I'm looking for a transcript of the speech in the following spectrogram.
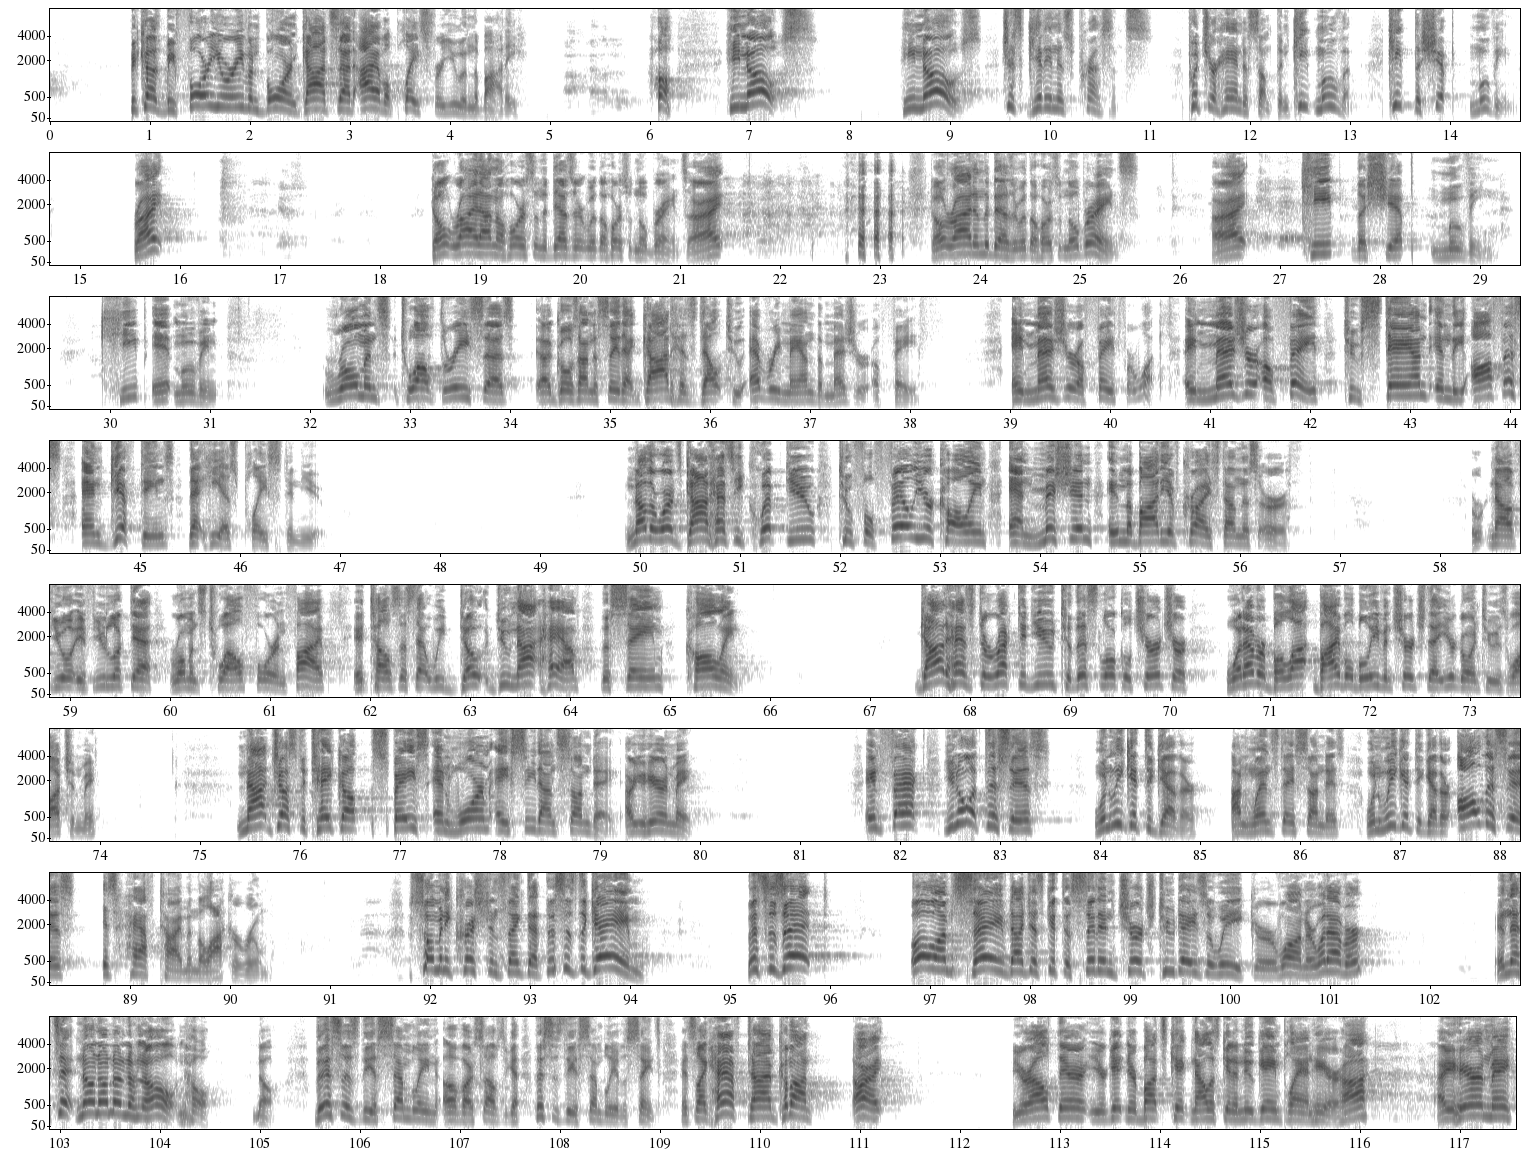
Because before you were even born, God said, I have a place for you in the body. Ah, oh, he knows. He knows. Just get in his presence. Put your hand to something. Keep moving. Keep the ship moving. Right? Yes. Don't ride on a horse in the desert with a horse with no brains, all right? Don't ride in the desert with a horse with no brains. All right? Keep the ship moving. Keep it moving. Romans 12:3 says uh, goes on to say that God has dealt to every man the measure of faith. A measure of faith for what? A measure of faith to stand in the office and giftings that he has placed in you. In other words, God has equipped you to fulfill your calling and mission in the body of Christ on this earth. Now, if you, if you looked at Romans 12, 4 and 5, it tells us that we do, do not have the same calling. God has directed you to this local church or whatever Bible believing church that you're going to is watching me. Not just to take up space and warm a seat on Sunday. Are you hearing me? In fact, you know what this is? When we get together on Wednesday, Sundays, when we get together, all this is, is halftime in the locker room. So many Christians think that this is the game. This is it. Oh, I'm saved. I just get to sit in church two days a week or one or whatever. And that's it. No, no, no, no, no, no, no. This is the assembling of ourselves together. This is the assembly of the saints. It's like halftime. Come on. All right. You're out there. You're getting your butts kicked. Now let's get a new game plan here, huh? Are you hearing me?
